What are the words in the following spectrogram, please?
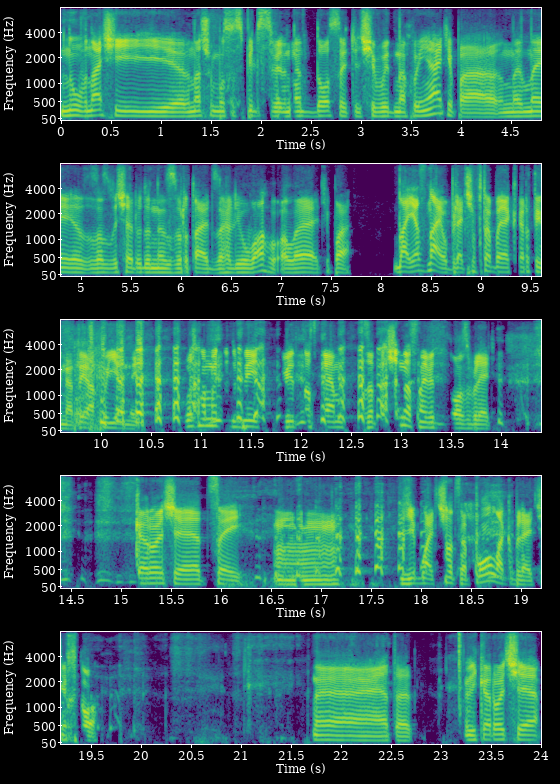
ну, в, нашій, в нашому суспільстві не досить очевидна хуйня, типа, на неї зазвичай люди не звертають взагалі увагу, але, типа, да, я знаю, блядь, що в тебе є картина, ти ахуєнний. Можна ми тобі відносимо, запиши нас на відос, блядь. Коротше, цей. Єбать, що це, полак, блядь, чи хто? Е, это, і, коротше,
